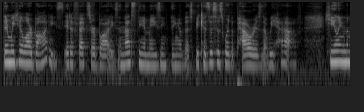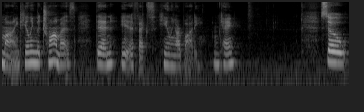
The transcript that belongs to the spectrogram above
then we heal our bodies. It affects our bodies. And that's the amazing thing of this because this is where the power is that we have. Healing the mind healing the traumas then it affects healing our body okay? So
